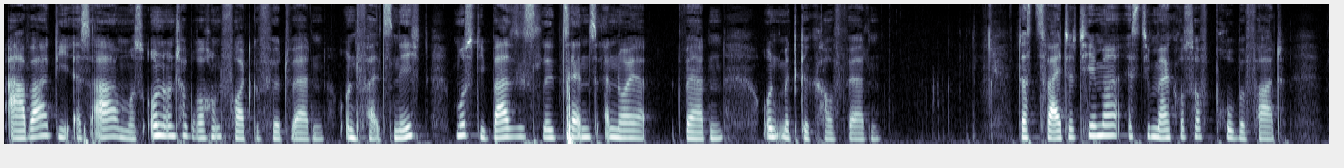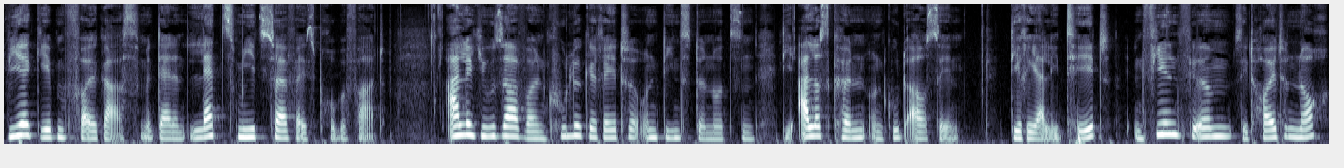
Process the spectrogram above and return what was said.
Aber die SA muss ununterbrochen fortgeführt werden und falls nicht, muss die Basislizenz erneuert werden und mitgekauft werden. Das zweite Thema ist die Microsoft Probefahrt. Wir geben Vollgas mit der Let's Meet Surface Probefahrt. Alle User wollen coole Geräte und Dienste nutzen, die alles können und gut aussehen. Die Realität in vielen Firmen sieht heute noch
